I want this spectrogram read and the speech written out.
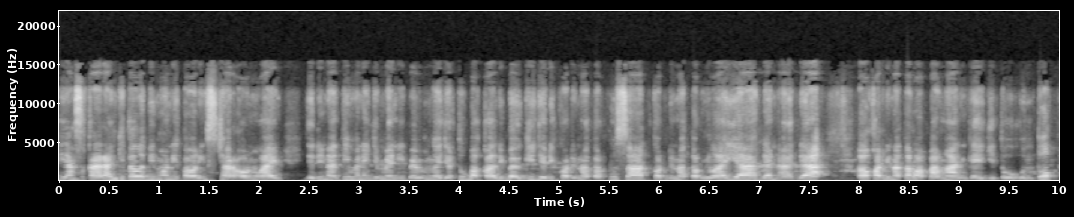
yang sekarang kita lebih monitoring secara online. Jadi nanti manajemen IPB mengajar tuh bakal dibagi jadi koordinator pusat, koordinator wilayah, dan ada uh, koordinator lapangan kayak gitu untuk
